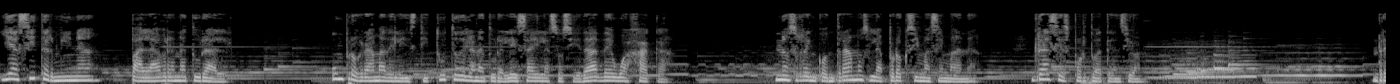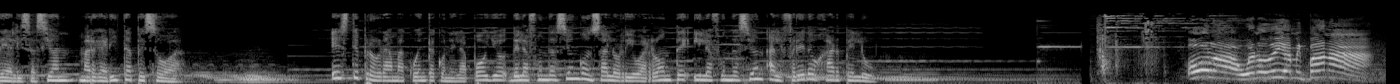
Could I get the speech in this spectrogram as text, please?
Y así termina Palabra Natural, un programa del Instituto de la Naturaleza y la Sociedad de Oaxaca. Nos reencontramos la próxima semana. Gracias por tu atención. Realización Margarita Pessoa. Este programa cuenta con el apoyo de la Fundación Gonzalo Río Arronte y la Fundación Alfredo Harpelú. Hola, buenos días, mi pana.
